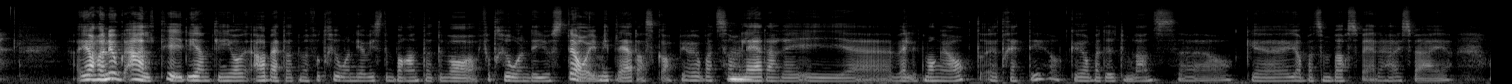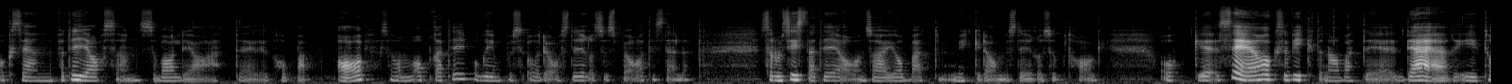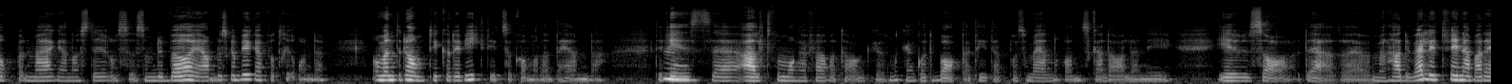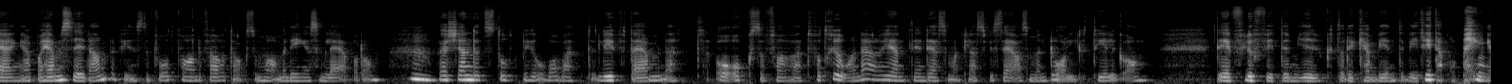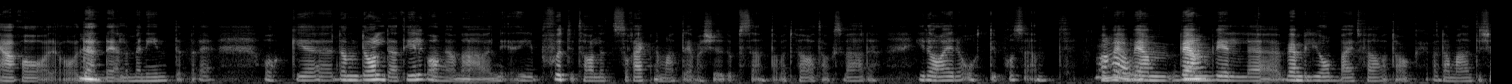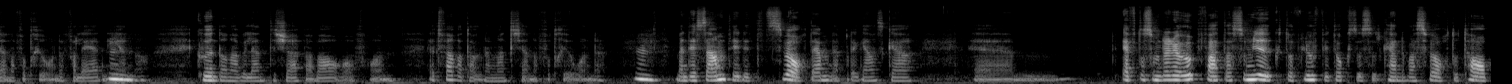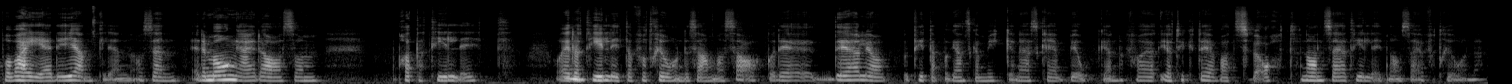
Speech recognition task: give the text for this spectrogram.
Jag har nog alltid egentligen arbetat med förtroende. Jag visste bara inte att det var förtroende just då i mitt ledarskap. Jag har jobbat som mm. ledare i eh, väldigt många år, 30, eh, och jobbat utomlands och jobbat som börs här i Sverige. Och sen för tio år sedan så valde jag att hoppa av som operativ och gå in på och då styrelsespåret istället. Så de sista tio åren så har jag jobbat mycket då med styrelseuppdrag. Och eh, ser också vikten av att det, det är i toppen med ägarna och styrelse som du börjar om du ska bygga förtroende. Om inte de tycker det är viktigt så kommer det inte hända. Det mm. finns eh, allt för många företag, man kan gå tillbaka och titta på som Enron-skandalen i, i USA där eh, man hade väldigt fina värderingar på hemsidan. Det finns det fortfarande företag som har men det är ingen som lever dem. Mm. Jag kände ett stort behov av att lyfta ämnet och också för att förtroende är egentligen det som man klassificerar som en dold tillgång. Det är fluffigt, det är mjukt och det kan vi inte, vi tittar på pengar och, och den mm. delen men inte på det. Och eh, de dolda tillgångarna, på 70-talet så räknar man att det var 20% av ett företagsvärde. Idag är det 80 Wow. Vem, vem, vem, vill, eh, vem vill jobba i ett företag där man inte känner förtroende för ledningen? Mm. Kunderna vill inte köpa varor från ett företag där man inte känner förtroende. Mm. Men det är samtidigt ett svårt ämne för det är ganska eh, eftersom det då uppfattas som mjukt och fluffigt också så kan det vara svårt att ta på vad är det egentligen. Och sen är det många idag som pratar tillit. Och är då mm. tillit och förtroende samma sak? Och det, det höll jag att titta på ganska mycket när jag skrev boken. För jag tyckte det var svårt. Någon säger tillit, någon säger förtroende.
